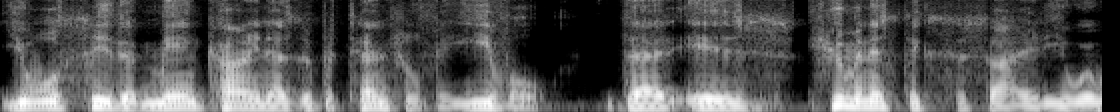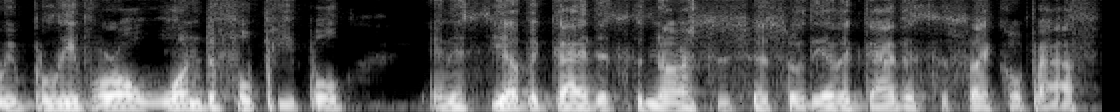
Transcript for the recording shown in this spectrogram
you will see that mankind has a potential for evil that is humanistic society where we believe we're all wonderful people and it's the other guy that's the narcissist or the other guy that's the psychopath.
